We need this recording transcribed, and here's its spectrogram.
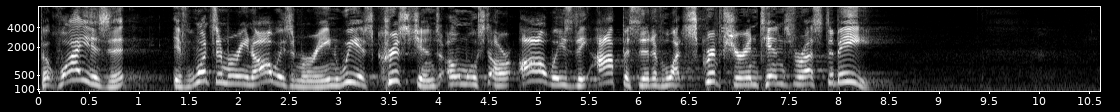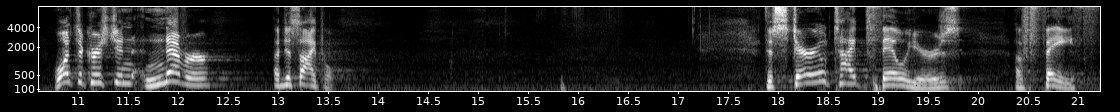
But why is it, if once a Marine, always a Marine, we as Christians almost are always the opposite of what Scripture intends for us to be? Once a Christian, never a disciple. The stereotype failures of faith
